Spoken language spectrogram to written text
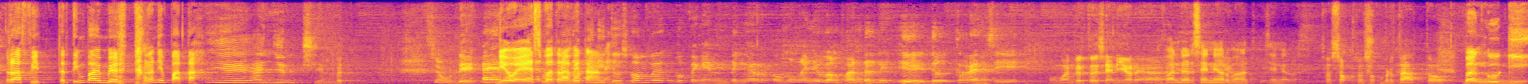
Rafid tertimpa ember tangannya patah Iya anjir, sian bet. Ya udah. GWS buat Raffi tapi tangannya. di Tuskom gue pengen denger omongannya Bang Vander deh. Iya itu keren sih. Commander tuh senior ya. Vander senior banget senior banget. Sosok-sosok bertato. Bang Gugi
